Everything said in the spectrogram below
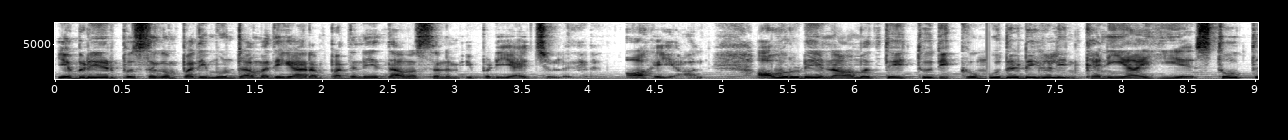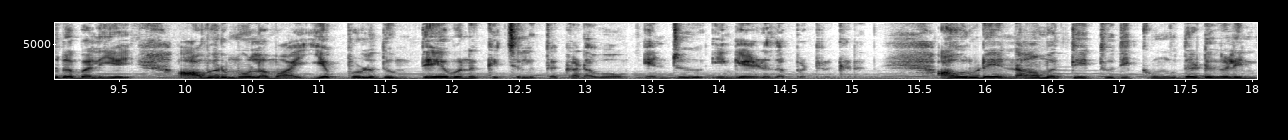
எபிரேயர் புஸ்தகம் பதிமூன்றாம் அதிகாரம் பதினைந்தாம் வசனம் இப்படியாய் சொல்லுகிறது. ஆகையால் அவருடைய நாமத்தை துதிக்கும் உதடுகளின் கனியாகிய ஸ்தோத்திர பலியை அவர் மூலமாய் எப்பொழுதும் தேவனுக்கு செலுத்த கடவோம் என்று இங்கே எழுதப்பட்டிருக்கிறது. அவருடைய நாமத்தை துதிக்கும் உதடுகளின்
